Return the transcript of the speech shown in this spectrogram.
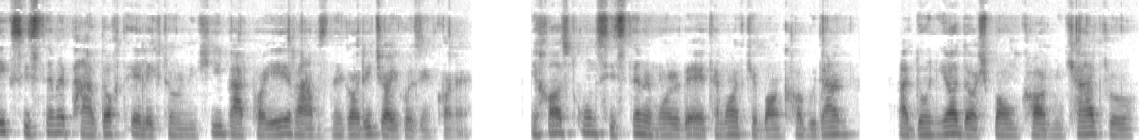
یک سیستم پرداخت الکترونیکی بر پایه رمزنگاری جایگزین کنه. می‌خواست اون سیستم مورد اعتماد که ها بودن و دنیا داشت با اون کار می‌کرد رو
